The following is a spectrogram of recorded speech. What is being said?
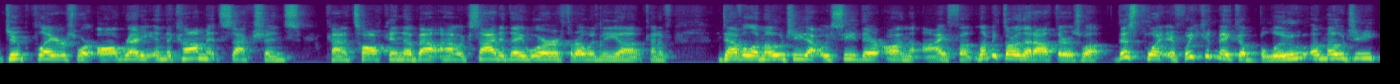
Duke players were already in the comment sections, kind of talking about how excited they were, throwing the uh, kind of devil emoji that we see there on the iPhone. Let me throw that out there as well. At this point, if we could make a blue emoji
